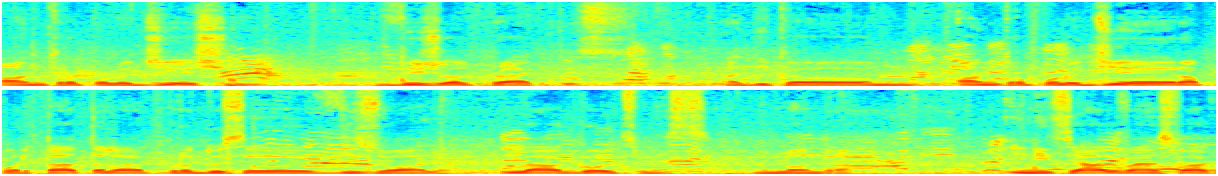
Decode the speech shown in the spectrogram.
antropologie și visual practice, adică um, antropologie raportată la produse vizuale, la Goldsmiths în Londra. Inițial voiam să fac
